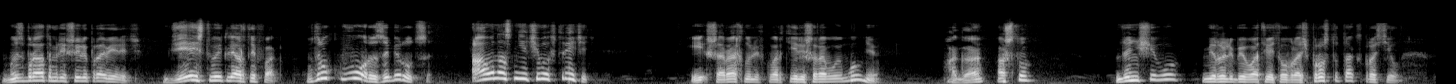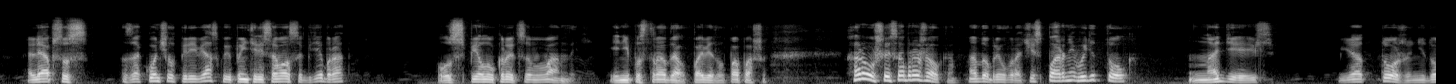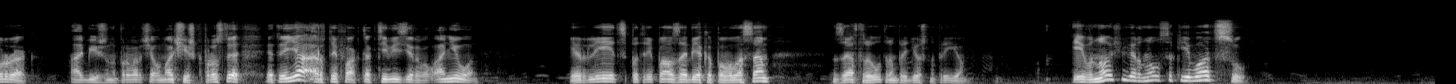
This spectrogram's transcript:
Мы с братом решили проверить, действует ли артефакт. Вдруг воры заберутся, а у нас нечем их встретить. И шарахнули в квартире шаровую молнию? Ага, а что? Да ничего, миролюбиво ответил врач, просто так спросил. Ляпсус закончил перевязку и поинтересовался, где брат. Успел укрыться в ванной и не пострадал, поведал папаша. Хорошая соображалка, одобрил врач. Из парня выйдет толк. Надеюсь. Я тоже не дурак, обиженно проворчал мальчишка. Просто это я артефакт активизировал, а не он. Ирлиец потрепал Забека по волосам. Завтра утром придешь на прием. И вновь вернулся к его отцу.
